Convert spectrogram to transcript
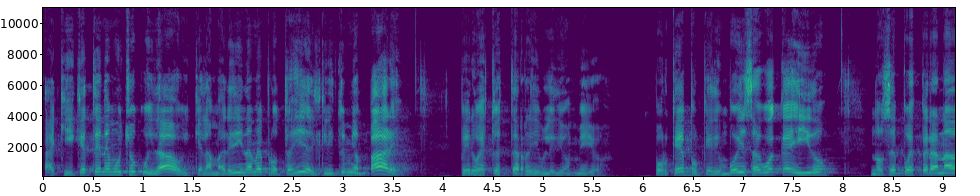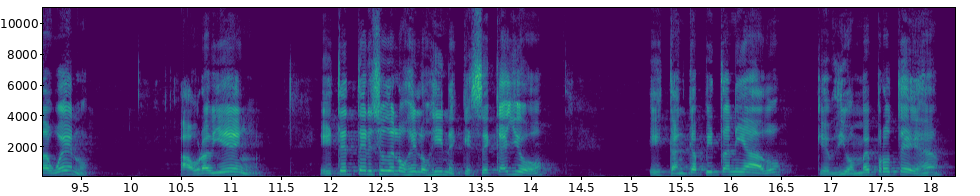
aquí hay que tener mucho cuidado y que la Madre Dina me proteja y el Cristo me ampare. Pero esto es terrible, Dios mío. ¿Por qué? Porque de un bodhisattva caído no se puede esperar nada bueno. Ahora bien, este tercio de los elogines que se cayó están capitaneados, que Dios me proteja,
